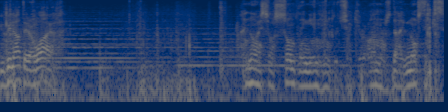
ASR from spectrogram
You've been out there a while. I know I saw something in here to check your armor's diagnostics.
